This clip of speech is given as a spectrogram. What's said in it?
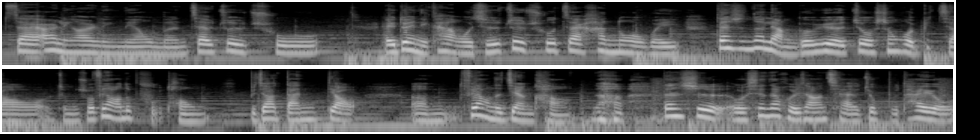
在二零二零年，我们在最初。哎，对，你看，我其实最初在汉诺威，但是那两个月就生活比较怎么说，非常的普通，比较单调，嗯，非常的健康。那 但是我现在回想起来，就不太有，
